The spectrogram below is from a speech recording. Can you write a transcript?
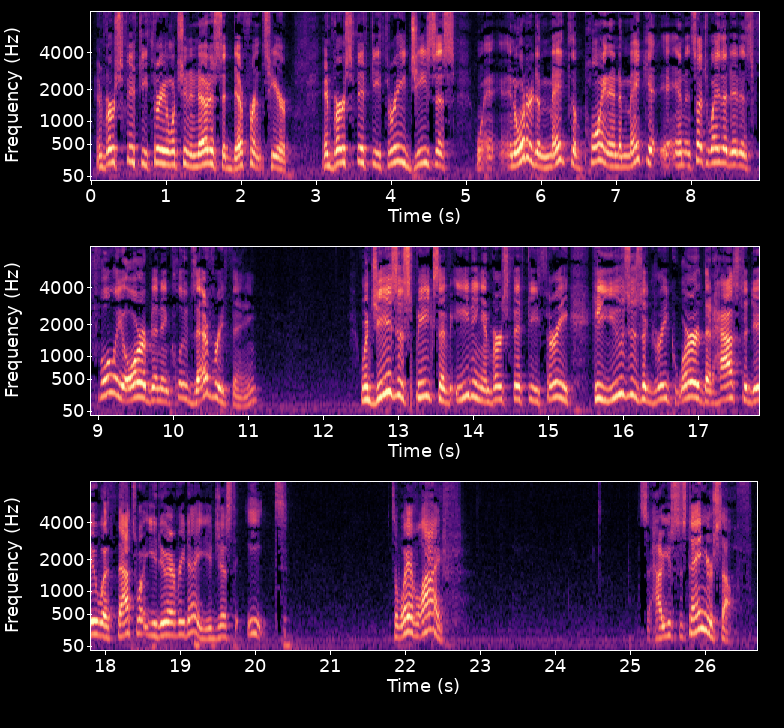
In verse 53, I want you to notice a difference here. In verse 53, Jesus, in order to make the point and to make it in such a way that it is fully orbed and includes everything, when Jesus speaks of eating in verse 53, he uses a Greek word that has to do with that's what you do every day. You just eat. It's a way of life, it's how you sustain yourself.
